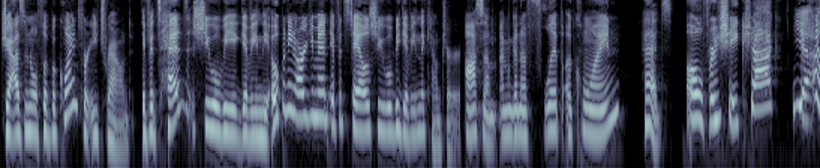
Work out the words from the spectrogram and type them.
Jasmine will flip a coin for each round. If it's heads, she will be giving the opening argument. If it's tails, she will be giving the counter. Awesome. I'm going to flip a coin. Heads. Oh, for Shake Shack? Yeah.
